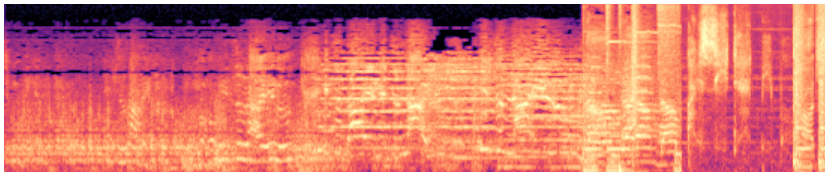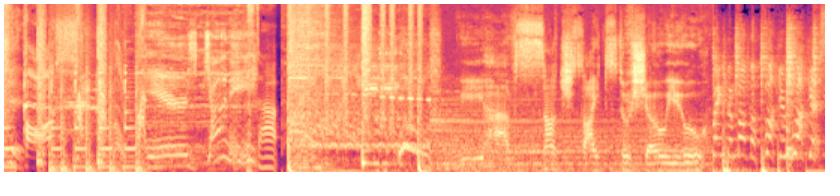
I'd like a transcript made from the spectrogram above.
It's alive. It's alive. It's alive. It's alive. It's alive. I see dead people. Here's Johnny. Stop. We have such sights to show you. Bring the motherfucking ruckus.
